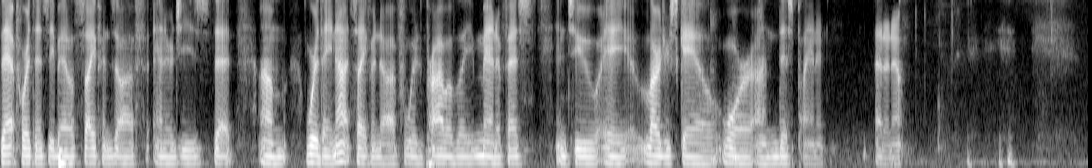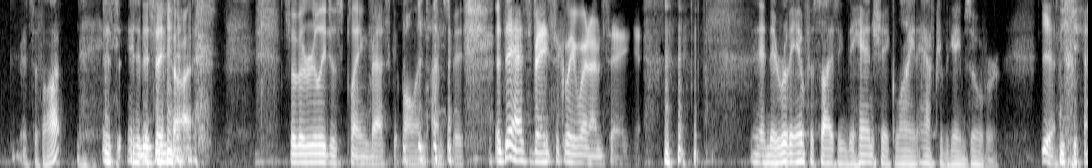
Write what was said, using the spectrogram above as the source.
That fourth density battle siphons off energies that, um, were they not siphoned off, would probably manifest into a larger scale war on this planet. I don't know. It's a thought. It's, it is a thought. So they're really just playing basketball in time space. That's basically what I'm saying. Yes. and they're really emphasizing the handshake line after the game's over. Yeah. yeah.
